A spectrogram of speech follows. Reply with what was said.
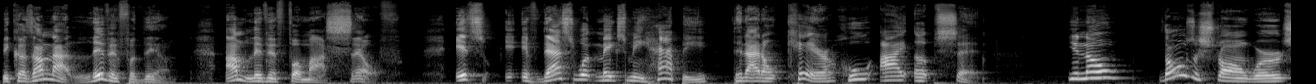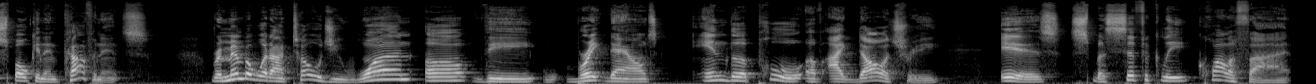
because I'm not living for them. I'm living for myself. It's if that's what makes me happy, then I don't care who I upset. You know, those are strong words spoken in confidence. Remember what I told you, one of the breakdowns in the pool of idolatry is specifically qualified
